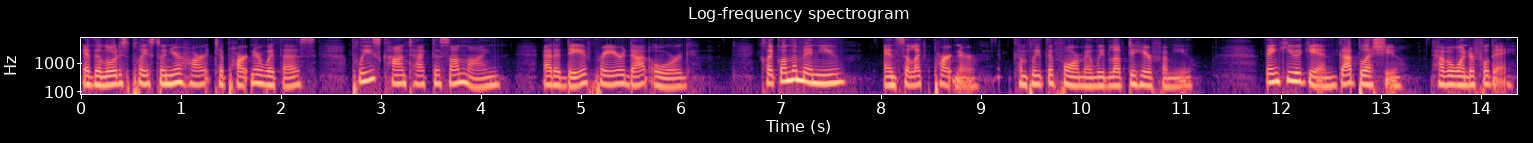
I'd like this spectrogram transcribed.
If the Lord has placed on your heart to partner with us, please contact us online at a dayofprayer.org. Click on the menu and select partner. Complete the form, and we'd love to hear from you. Thank you again. God bless you. Have a wonderful day.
